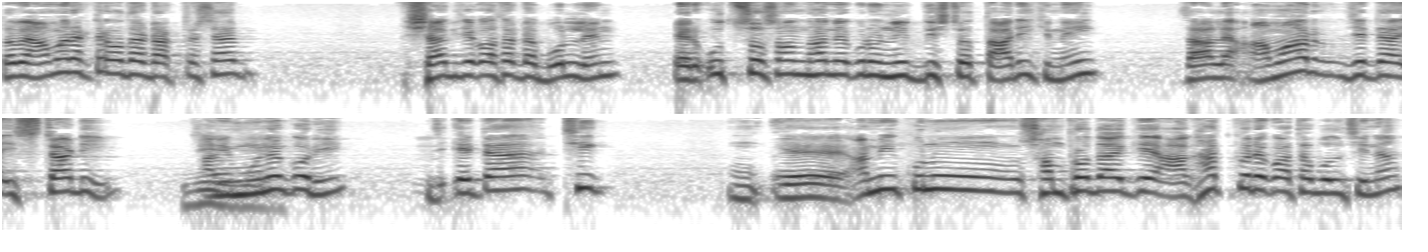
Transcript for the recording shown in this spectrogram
তবে আমার একটা কথা ডাক্তার সাহেব শেখ যে কথাটা বললেন এর উৎস সন্ধানে কোনো নির্দিষ্ট তারিখ নেই। তাহলে আমার যেটা স্টাডি আমি মনে করি যে এটা ঠিক আমি কোনো সম্প্রদায়কে আঘাত করে কথা বলছি না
